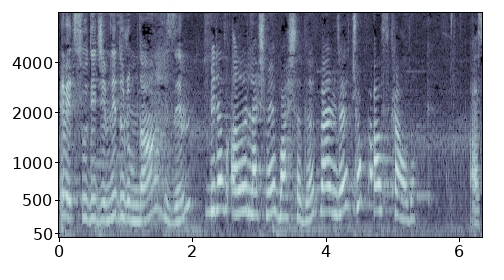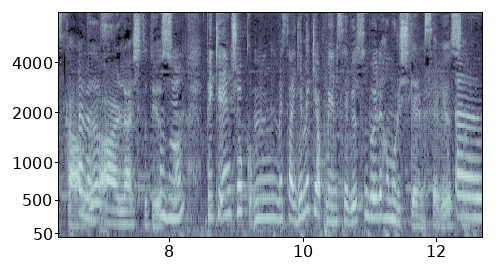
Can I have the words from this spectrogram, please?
Evet Sude'cim ne durumda bizim? Biraz ağırlaşmaya başladı. Bence çok az kaldı. Az kaldı Evet. ağırlaştı diyorsun. Peki en çok hmm, mesela yemek yapmayı mı seviyorsun böyle hamur işleri mi seviyorsun? Ee,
